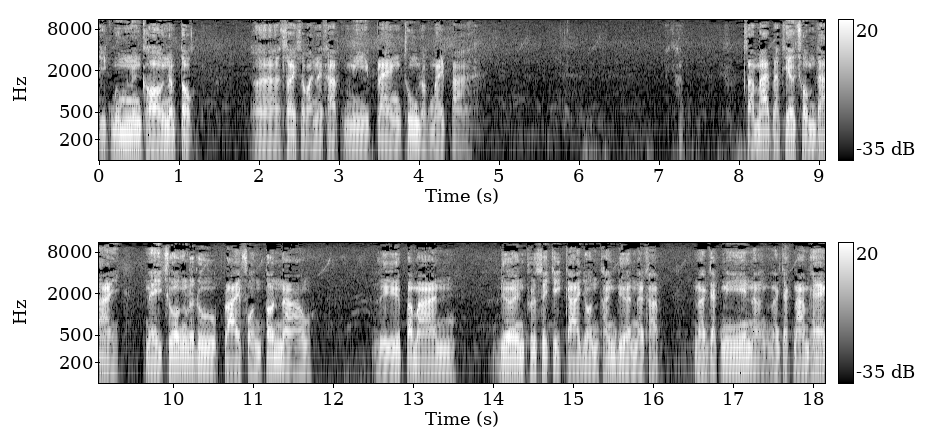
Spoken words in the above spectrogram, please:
อีกมุมหนึ่งของน้ำตกสร้อยสวรรค์นะครับ มีแปลงทุ่งดอกไม้ป่าครับ สามารถมาเที่ยวชมได้ในช่วงฤดูปลายฝนต้นหนาว หรือประมาณเดือนพฤศจิกายนทั้งเดือนนะครับ หลังจากนี้หลังจากน้ำแห้ง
